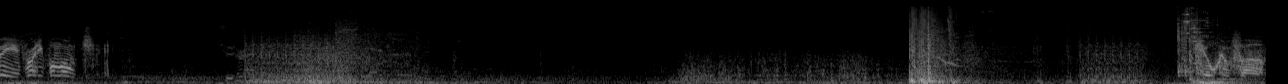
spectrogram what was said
Advanced is ready for launch. Shooter. Kill confirmed.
